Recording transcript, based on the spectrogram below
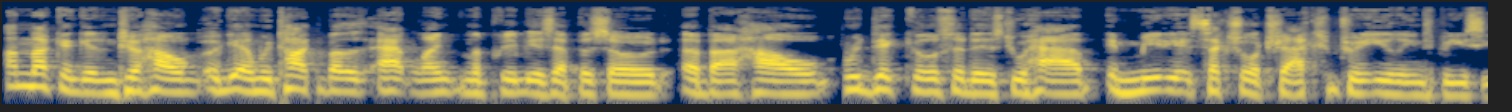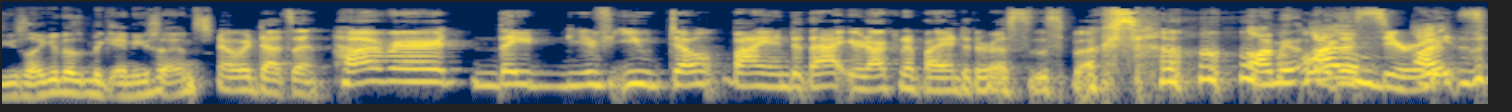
I'm not going to get into how again we talked about this at length in the previous episode about how ridiculous it is to have immediate sexual attraction between alien species. Like it doesn't make any sense. No, it doesn't. However, they if you don't buy into that, you're not going to buy into the rest of this book. So I mean, or I the am, series. I,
